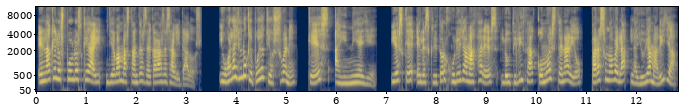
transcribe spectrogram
en la que los pueblos que hay llevan bastantes décadas deshabitados. Igual hay uno que puede que os suene, que es Ainielle, y es que el escritor Julio Llamazares lo utiliza como escenario para su novela La lluvia amarilla,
